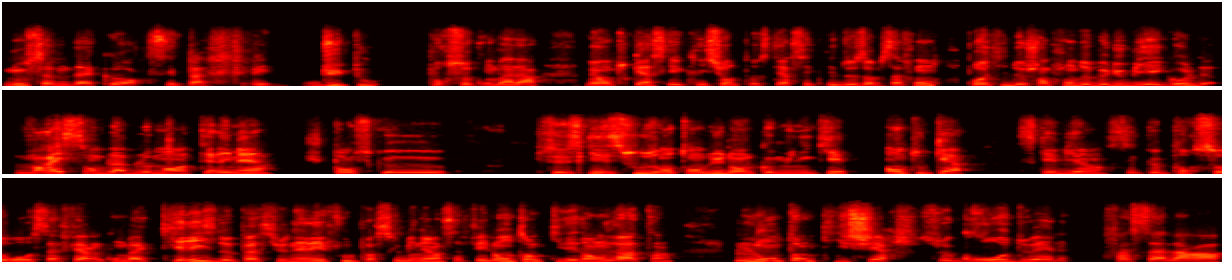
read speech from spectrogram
Nous sommes d'accord, c'est pas fait du tout pour ce combat-là, mais en tout cas, ce qui est écrit sur le poster, c'est que les deux hommes s'affrontent pour le titre de champion WBA Gold, vraisemblablement intérimaire. Je pense que c'est ce qui est sous-entendu dans le communiqué. En tout cas, ce qui est bien, c'est que pour Soro, ça fait un combat qui risque de passionner les foules parce que bien, ça fait longtemps qu'il est dans le gratin, longtemps qu'il cherche ce gros duel face à Lara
